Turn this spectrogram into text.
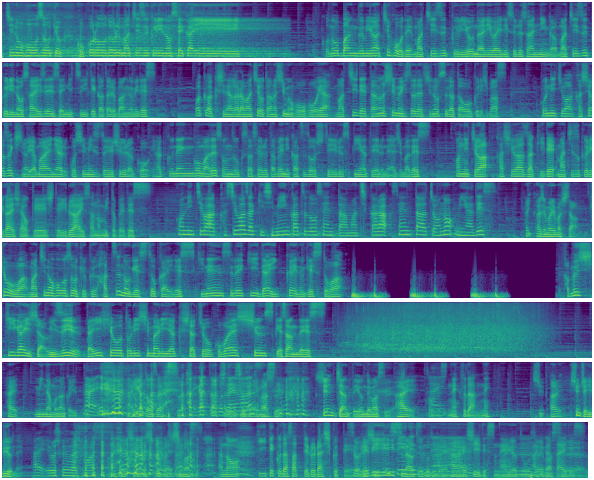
町の放送局心躍る町づくりの世界。この番組は地方で町づくりをなりわいにする3人が町づくりの最前線について語る番組です。ワクワクしながら街を楽しむ方法や街で楽しむ人たちの姿をお送りします。こんにちは。柏崎市の山あいにある越水という集落を100年後まで存続させるために活動しているスピンアテールの矢島です。こんにちは。柏崎でまちづくり会社を経営している愛さの水戸部です。こんにちは。柏崎市民活動センター町からセンター長の宮です。はい始まりました。今日は町の放送局初のゲスト会です。記念すべき第1回のゲストは株式会社 WithYou 代表取締役社長小林俊介さんです。はい。みんなもなんか言って。はい。ありがとうございます。ありがとうございます。しゅんちゃんって呼んでます。はい。そうですね、普段ね。しゅあれしゅんちゃんいるよね。はい、よろしくお願いします。お願いします。お願いします。あの聞いてくださってるらしくてそうヘ嬉しい。ビーリスナーということで。嬉しいですね。はい。嬉しいですね。ありがとうございます。ありがたいです。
